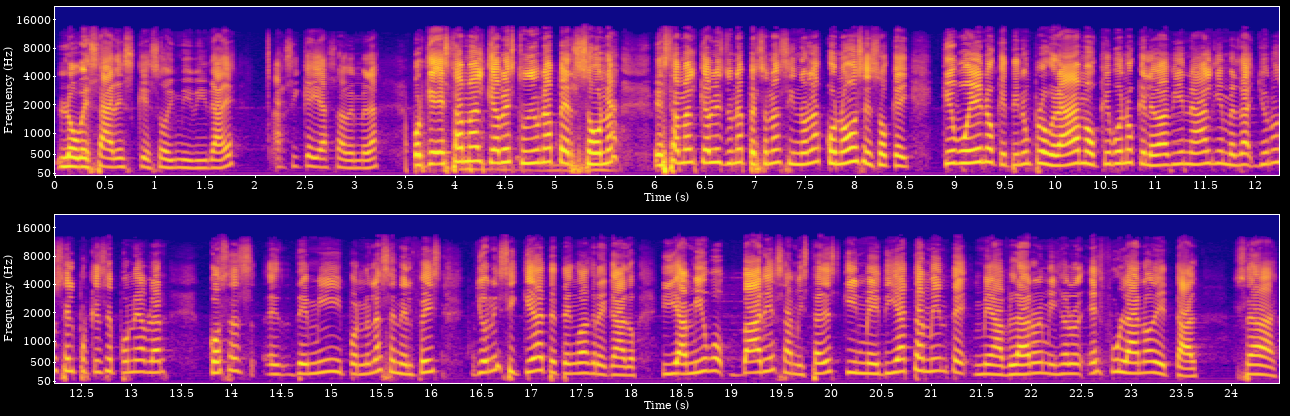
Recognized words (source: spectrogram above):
lo besares que soy mi vida, ¿eh? Así que ya saben, ¿verdad? Porque está mal que hables tú de una persona, está mal que hables de una persona si no la conoces, ok. Qué bueno que tiene un programa o qué bueno que le va bien a alguien, ¿verdad? Yo no sé el por qué se pone a hablar cosas eh, de mí y ponerlas en el Face. Yo ni siquiera te tengo agregado. Y a mí hubo varias amistades que inmediatamente me hablaron y me dijeron, es fulano de tal. O sea,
